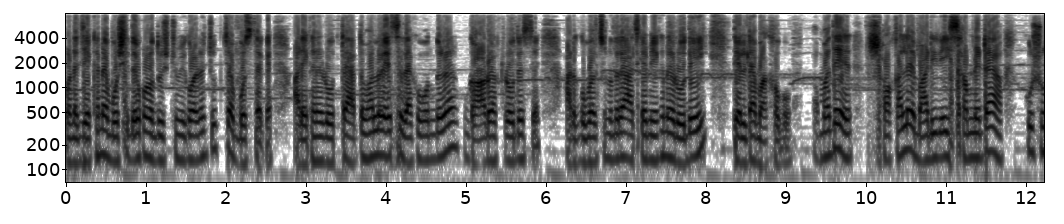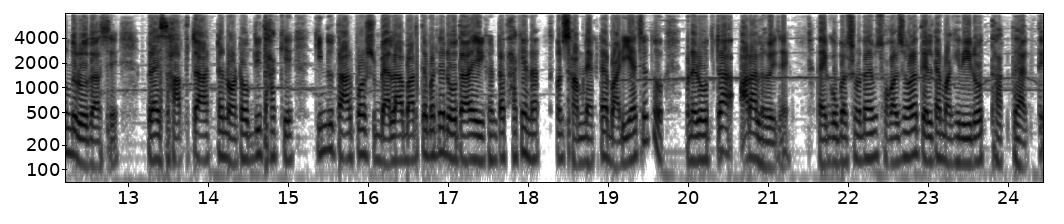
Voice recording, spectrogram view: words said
মানে যেখানে বসিয়ে দেবো কোনো দুষ্টুমি করে না, চুপচাপ বসে থাকে। আর এখানে রোদটা এত ভালো এসছে, দেখো বন্ধুরা, গাঢ় একটা রোদ এসছে। আর গোপাল সোনাদের আজকে আমি এখানে রোদেই তেলটা মাখাবো। আমাদের সকালে বাড়ির এই সামনেটা খুব সুন্দর রোদ আসে প্রায় সাতটা, আটটা, নটা অবধি থাকে। কিন্তু তারপর বেলা বাড়তে বাড়তে রোদ আর এইখানটা থাকে না। কারণ সামনে একটা বাড়ি আছে তো মানে রোদটা আড়াল হয়ে যায়। তাই গোপাল সোনাদা আমি সকাল সকালে তেলটা মাখিয়ে দিই, রোদ থাকতে থাকতে।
